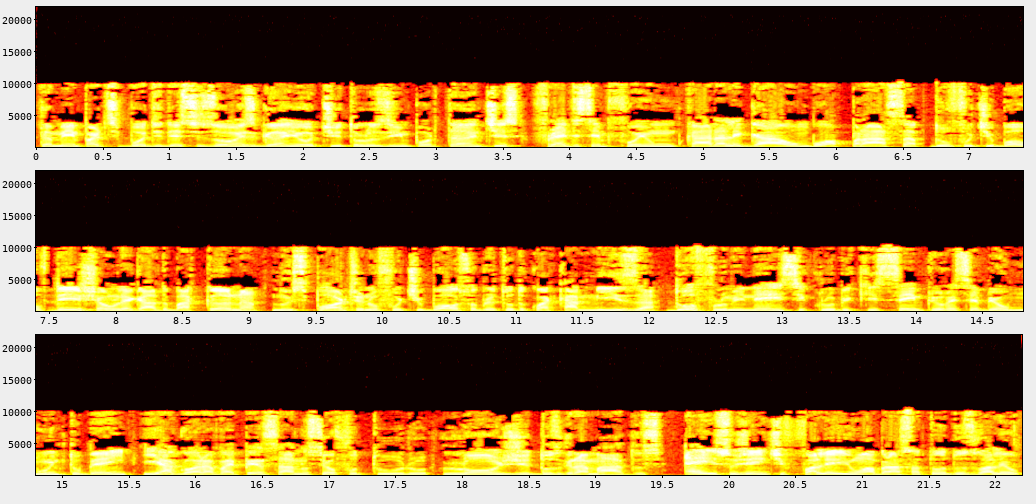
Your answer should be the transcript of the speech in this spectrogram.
também participou de decisões, ganhou títulos importantes. Fred sempre foi um cara legal, um boa praça do futebol. Deixa um legado bacana no esporte no futebol, sobretudo com a camisa do Fluminense, clube que sempre o recebeu muito bem e agora vai pensar no seu futuro longe longe dos gramados. É isso, gente. Falei, um abraço a todos, valeu!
